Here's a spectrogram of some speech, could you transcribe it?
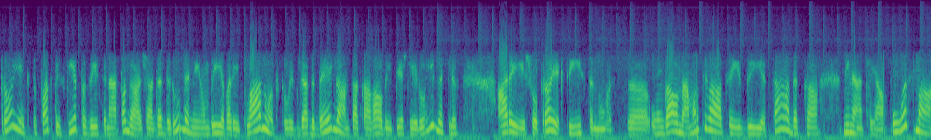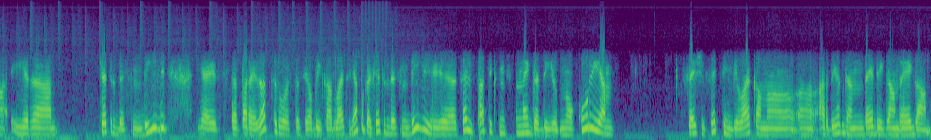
projektu faktiski iepazīstināja pagājušā gada rudenī un bija arī plānots, ka līdz gada beigām, tā kā valdība piešķīra līdzekļus, arī šo projektu īstenos. Uh, un galvenā motivācija bija tāda, ka minētajā posmā ir uh, 42, ja es pareizi atceros, tas jau bija kādu laiku atpakaļ, 42 ceļu satiksmes negadījumi, no kuriem 6, 7 bija laikam uh, ar diezgan bēdīgām beigām.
